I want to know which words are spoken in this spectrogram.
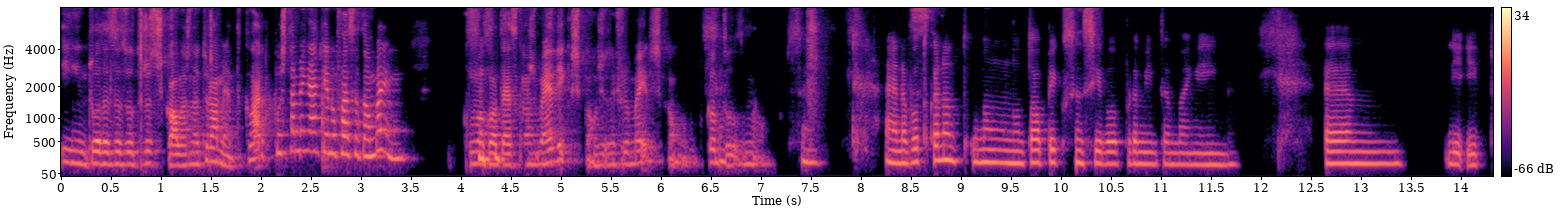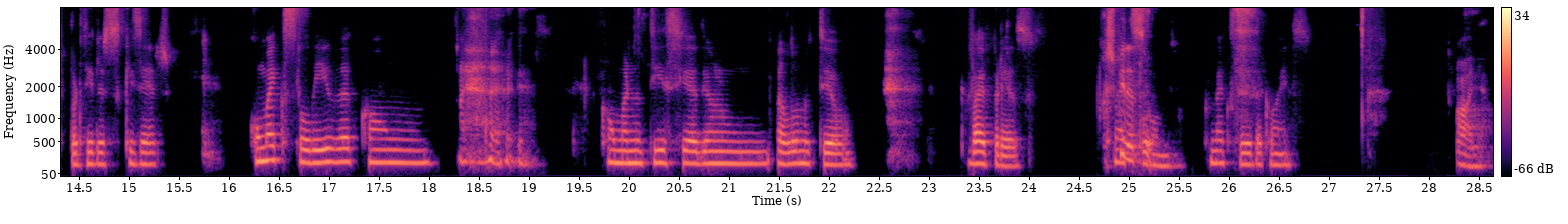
e em todas as outras escolas, naturalmente. Claro que depois também há quem não faça tão bem, como acontece com os médicos, com os enfermeiros, com, com Sim. tudo. Não? Sim. Ana, vou tocar num, num, num tópico sensível para mim também ainda. Um, e, e tu partilhas se quiseres. Como é que se lida com, com uma notícia de um aluno teu que vai preso? Respira que- fundo. Como é que se lida com isso? Olha,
